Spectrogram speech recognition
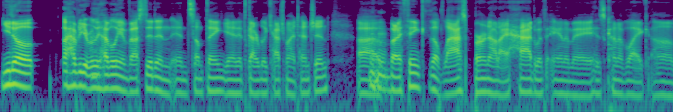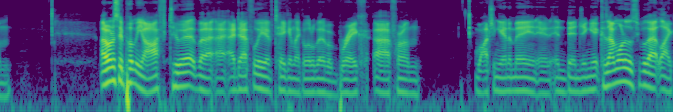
you know, I have to get really heavily invested in in something, and it's got to really catch my attention. Uh, Mhm. But I think the last burnout I had with anime is kind of like um. I don't want to say put me off to it, but I, I definitely have taken like a little bit of a break uh, from watching anime and, and, and binging it because I'm one of those people that like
